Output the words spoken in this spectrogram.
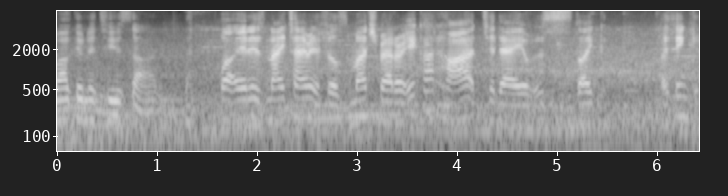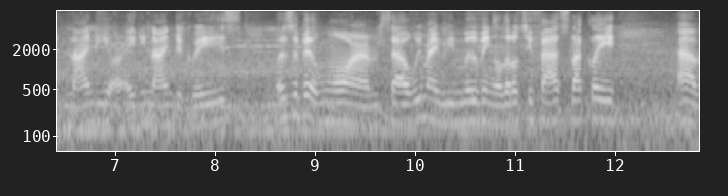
Welcome to Tucson. Well, it is nighttime and it feels much better. It got hot today. It was like, I think 90 or 89 degrees. It was a bit warm, so we might be moving a little too fast. Luckily, uh,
